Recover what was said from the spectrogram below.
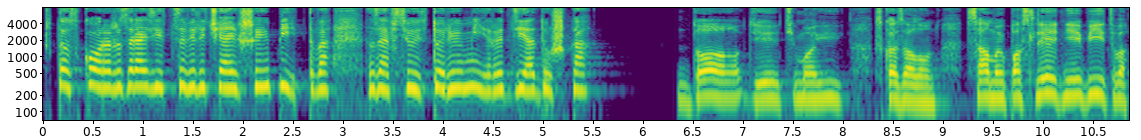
что скоро разразится величайшая битва за всю историю мира, дедушка?» «Да, дети мои», — сказал он, — «самая последняя битва,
